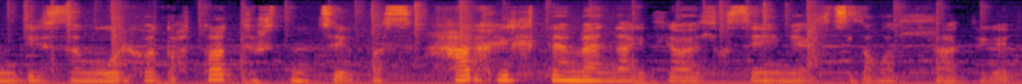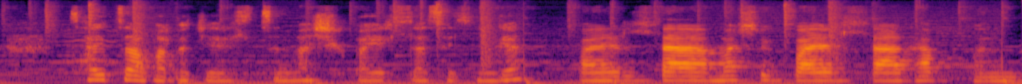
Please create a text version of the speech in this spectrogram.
өнгөсөн өөрийнхөө дотоод ертөнцийг бас харах хэрэгтэй байна гэдгийг ойлгосон юм ярилцлага боллоо. Тэгээд цаг зав гаргаж ярилцсан маш их баярлалаа Сэлэнгэ. Баярлалаа. Маш их баярлалаа та бүхэнд.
